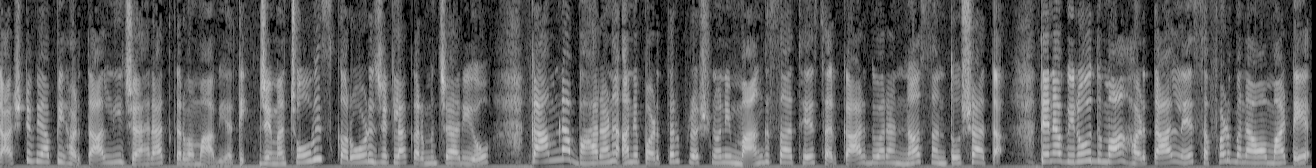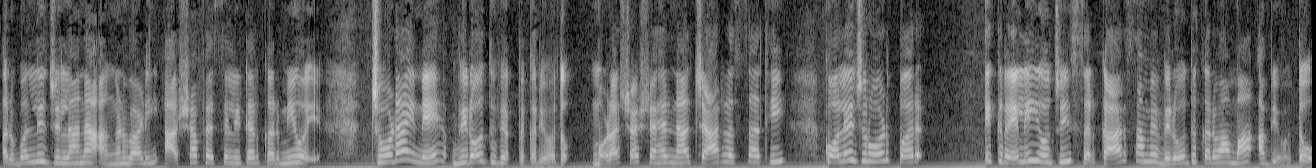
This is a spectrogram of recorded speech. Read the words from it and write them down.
રાષ્ટ્રવ્યાપી હડતાલની જાહેરાત કરવામાં આવી હતી, જેમાં ચોવીસ કરોડ જેટલા કર્મચારીઓ કામના ભારણ અને પડતર પ્રશ્નોની માંગ સાથે સરકાર દ્વારા ન સંતોષાતા, તેના વિરોધમાં હડતાલને સફળ બનાવવા માટે અરવલ્લી જિલ્લાના આંગણવાડી આશા ફેસિલિટર કર્મીઓએ જોડાઈને વિરોધ વ્યક્ત કર્યો હતો. મોડાસા શહેરના ચાર રસ્તાથી કોલેજ રોડ પર એક રેલી યોજી સરકાર સામે વિરોધ કરવામાં આવ્યો હતો.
